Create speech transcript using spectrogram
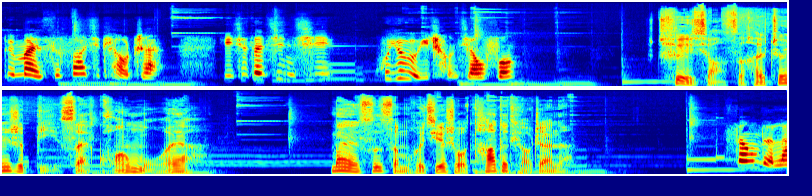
对麦斯发起挑战。以及在近期会又有一场交锋。这小子还真是比赛狂魔呀！麦斯怎么会接受他的挑战呢？桑德拉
